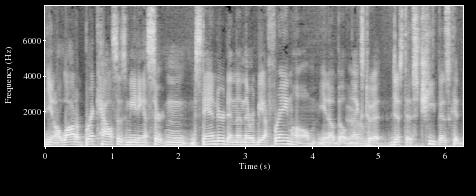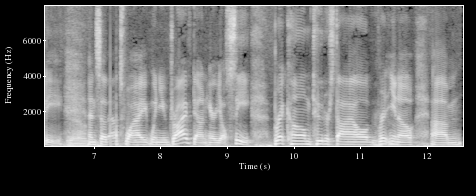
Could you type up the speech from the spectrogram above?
you know a lot of brick houses meeting a certain standard, and then there would be a frame home, you know, built Yeah. next to it, just as cheap as could be. Yeah. And so that's why when you drive down here, you'll see brick home, Tudor style, Mm-hmm. you know, um,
